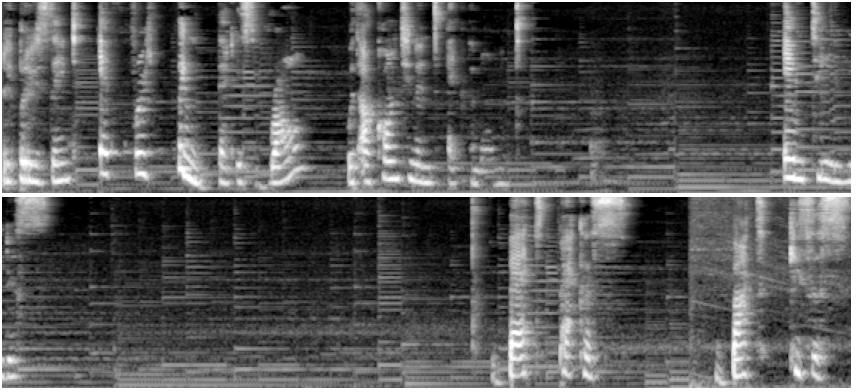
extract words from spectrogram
represent everything that is wrong with our continent at the moment. Empty leaders, backpackers, butt kisses.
